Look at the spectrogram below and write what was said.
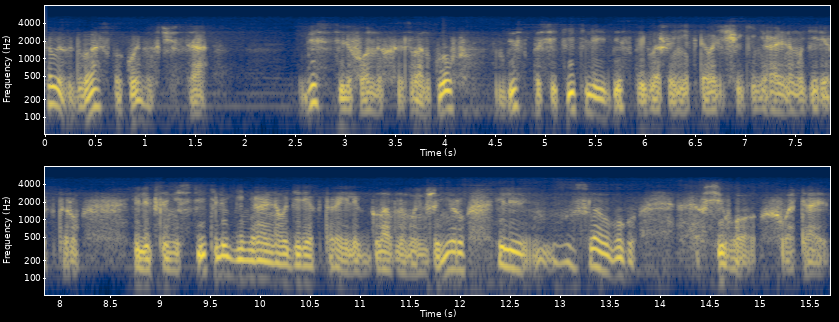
целых два спокойных часа. Без телефонных звонков, без посетителей, без приглашений к товарищу генеральному директору, или к заместителю генерального директора, или к главному инженеру, или, слава богу, всего хватает.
